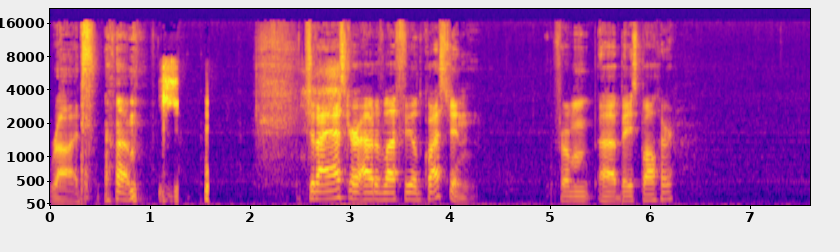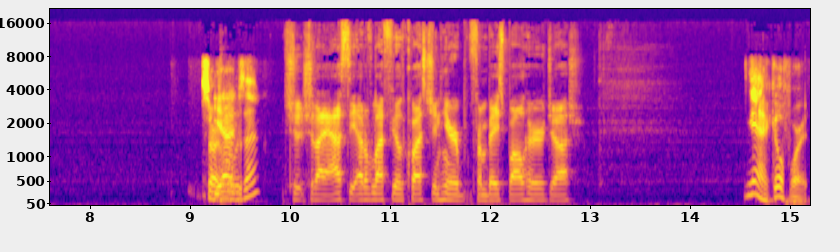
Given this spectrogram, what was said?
rod. Um, should I ask her out of left field question from uh, Baseball Her? Sorry, Yeah, what was that? Should, should I ask the out of left field question here from Baseball Her, Josh? Yeah, go for it.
